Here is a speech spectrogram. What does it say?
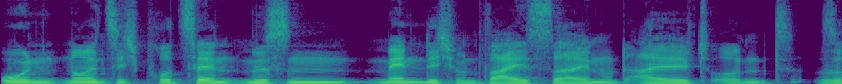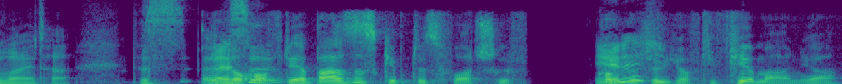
und 90 Prozent müssen männlich und weiß sein und alt und so weiter. Das, äh, doch du, auf der Basis gibt es Fortschritt. Kommt Ehrlich? natürlich auf die Firma an, ja.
